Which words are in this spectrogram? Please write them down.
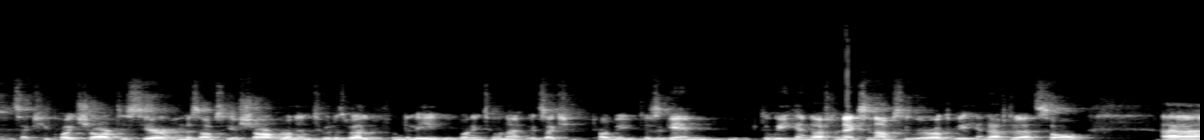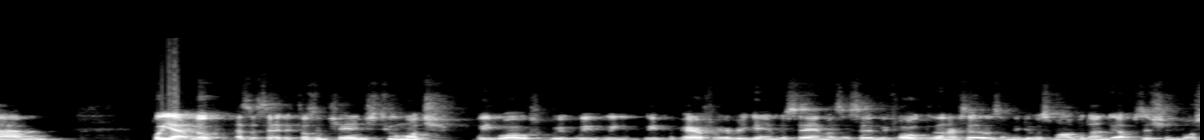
It's actually quite short this year, and there's obviously a short run into it as well from the league. We've only two nights. It's actually probably there's a game the weekend after next, and obviously we're out the weekend after that. So, um, but yeah, look, as I said, it doesn't change too much we go out, we, we, we, we prepare for every game the same. As I said, we focus on ourselves and we do a small bit on the opposition, but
